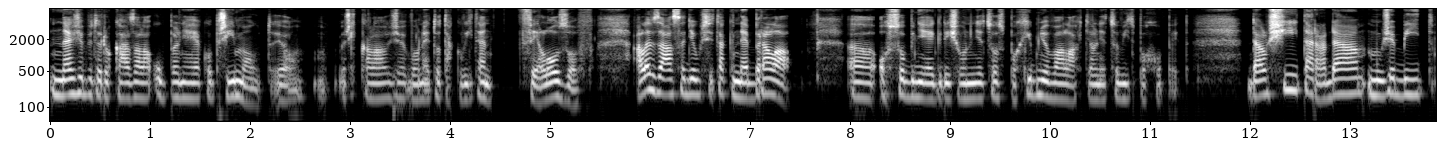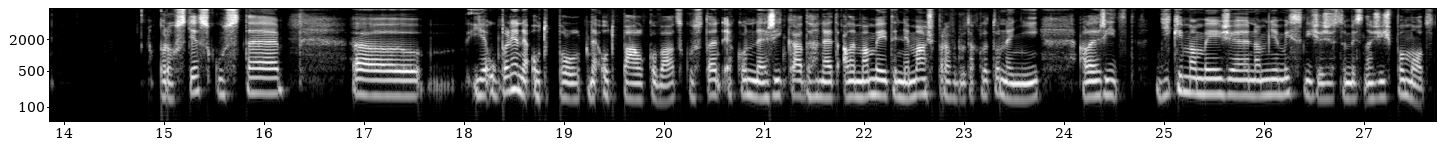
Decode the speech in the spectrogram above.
Ne, že by to dokázala úplně jako přijmout, jo. Říkala, že on je to takový ten filozof, ale v zásadě už si tak nebrala uh, osobně, když on něco spochybňoval a chtěl něco víc pochopit. Další ta rada může být prostě zkuste Eh, je úplně neodpol, neodpálkovat, zkuste jako neříkat hned, ale mami, ty nemáš pravdu, takhle to není, ale říct, díky mami, že na mě myslíš, že, že se mi snažíš pomoct.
